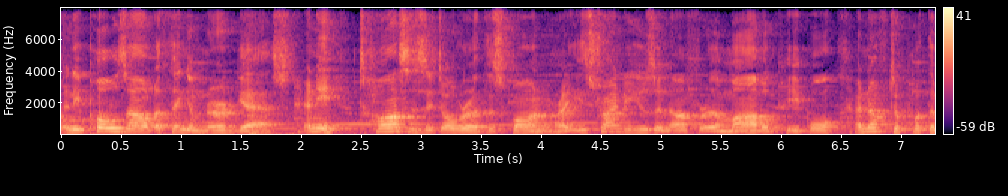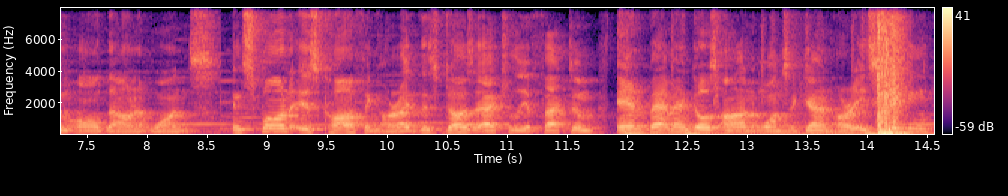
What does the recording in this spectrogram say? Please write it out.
And he pulls out a thing of nerve gas, and he tosses it over at the spawn, alright? He's trying to use enough for a mob of people, enough to put them all down at once. And Spawn is coughing, alright? This does actually affect him, and Batman goes on once again, alright? He's kicking,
